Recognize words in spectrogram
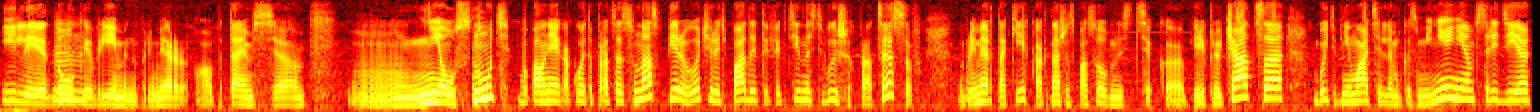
или долгое mm-hmm. время, например, э, пытаемся не уснуть, выполняя какой-то процесс, у нас в первую очередь падает эффективность высших процессов, например, таких как наша способность к переключаться, быть внимательным к изменениям в среде.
